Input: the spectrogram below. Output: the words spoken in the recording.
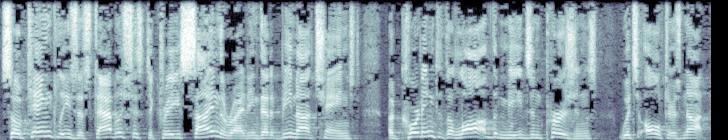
So, king, please establish this decree, sign the writing that it be not changed, according to the law of the Medes and Persians, which alters not.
